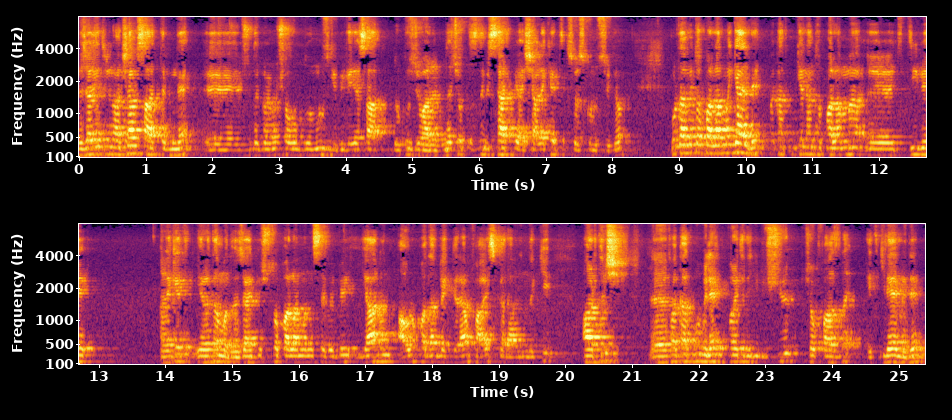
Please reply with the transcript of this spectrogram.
Özellikle dün akşam saatlerinde e, şurada görmüş olduğumuz gibi gece saat 9 civarlarında çok hızlı bir sert bir aşağı hareket söz konusuydu. Buradan bir toparlanma geldi. Fakat bu gelen toparlanma e, ciddi bir hareket yaratamadı. Özellikle şu toparlanmanın sebebi yarın Avrupa'da beklenen faiz kararındaki artış. E, fakat bu bile paritedeki düşüşü çok fazla etkileyemedi.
